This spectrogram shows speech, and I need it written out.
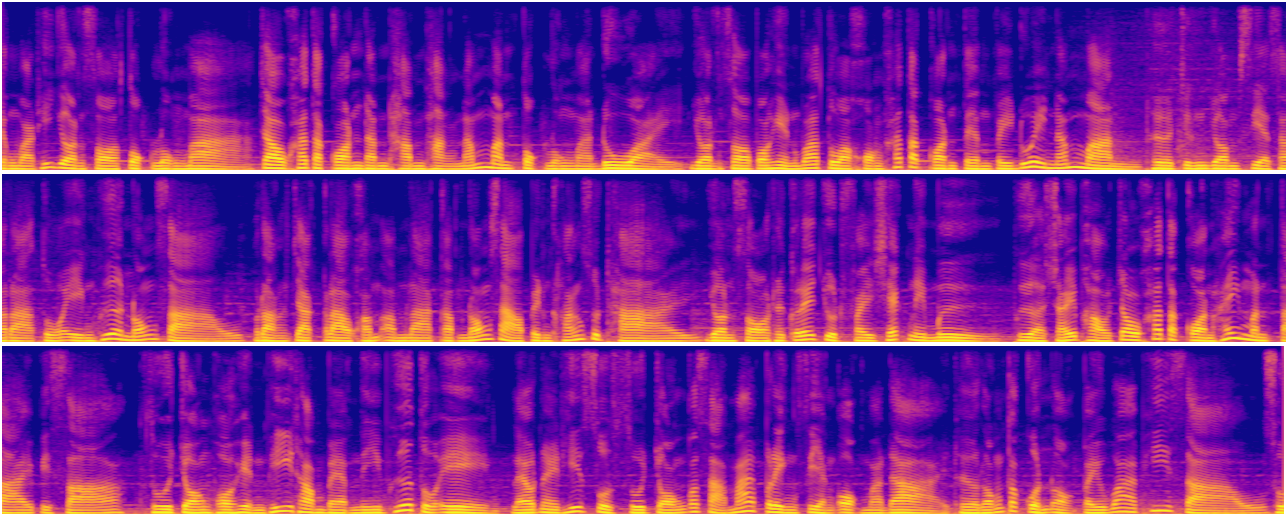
จังหวะที่ยอนซอตกลงมา เจ้าฆาตกรดันทำถังน้ำมันตกลงมาด้วย ยอนซอพอเห็นว่าตัวของฆาตกรเต็มไปด้วยน้ำมัน เธอจึงยอมเสียสละตัวเองเพื่อน้องสาว หลังจากกล่าวคำอำลากับน้องสาวเป็นครั้งสุดท้าย ยอนซอเธอก็ได้จุดไฟเช็คในมือ เพื่อใช้เผาเจ้าฆาตกรให้มันตายไปซะ ซูจองพอเห็นพี่ทำแบบนี้เพื่อตัวเอง แล้วในที่สุดซูจองก็สามารถเปล่งเสียงออกมาได้ เธอร้องตะโกนออกไปว่าพี่สาว ซู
